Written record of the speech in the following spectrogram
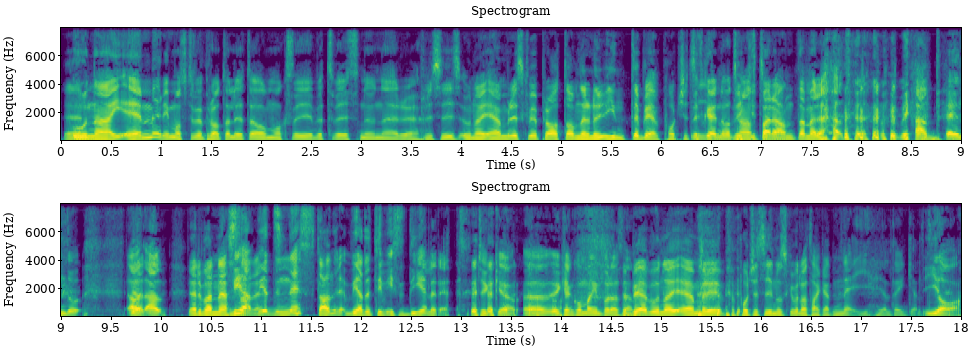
Eh, Unai Emery måste vi prata lite om också givetvis nu när Precis, Unai Emery ska vi prata om när det nu inte blev Pochettino. Vi ska ändå vara transparenta med det här Vi hade ändå ja, all, Ja, det var vi, nästan hade, vi rätt. hade nästan rätt, vi hade till viss del rätt tycker jag Eh, Vi kan komma in på det Det sen blev Unai Emery, för Pochettino skulle väl ha tackat nej helt enkelt. Ja.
